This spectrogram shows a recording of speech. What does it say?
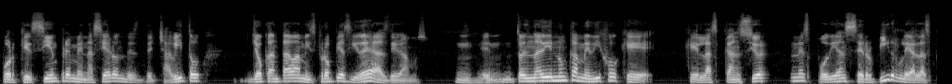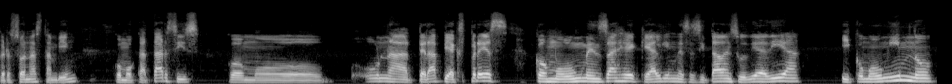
porque siempre me nacieron desde chavito. Yo cantaba mis propias ideas, digamos. Entonces nadie nunca me dijo que, que las canciones podían servirle a las personas también como catarsis, como una terapia express, como un mensaje que alguien necesitaba en su día a día y como un himno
